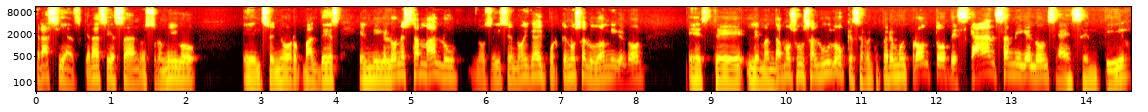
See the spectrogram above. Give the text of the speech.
Gracias, gracias a nuestro amigo el señor Valdés. El Miguelón está malo, nos dicen, oiga, ¿y por qué no saludó a Miguelón? Este, le mandamos un saludo, que se recupere muy pronto, descansa Miguelón, se ha de sentir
